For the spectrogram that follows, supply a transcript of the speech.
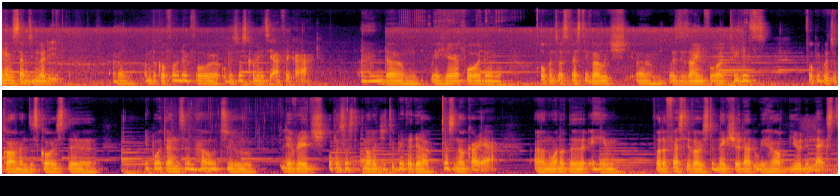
name is Samson Goddy. Um, I'm the co-founder for Open Source Community Africa, and um, we're here for the Open Source Festival, which um, was designed for three days for people to come and discuss the importance and how to leverage open source technology to better their personal career. And one of the aim for the festival is to make sure that we help build the next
